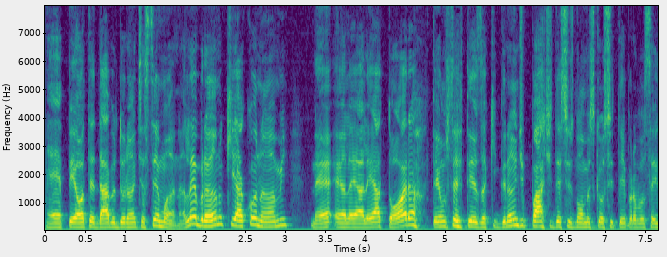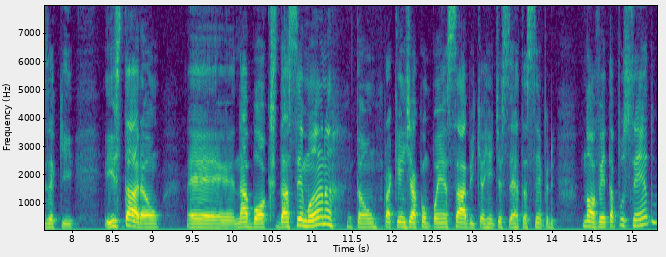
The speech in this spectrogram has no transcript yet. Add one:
é, POTW durante a semana. Lembrando que a Konami, né, ela é aleatória. Tenho certeza que grande parte desses nomes que eu citei para vocês aqui estarão é, na box da semana. Então, para quem já acompanha sabe que a gente acerta sempre 90%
